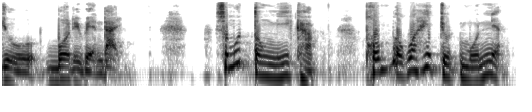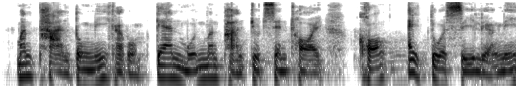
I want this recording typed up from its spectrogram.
อยู่บริเวณใด สมมติตรงนี้ครับ ผมบอกว่าให้จุดหมุนเนี่ยมันผ่านตรงนี้ครับผมแกนหมุนมันผ่านจุดเซนทรอยของไอตัวสีเหลืองนี้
